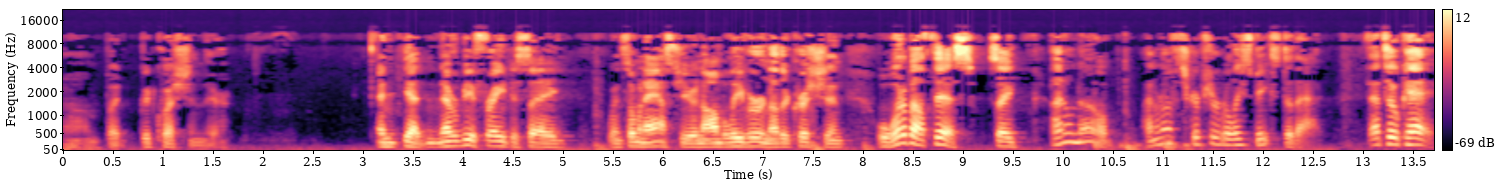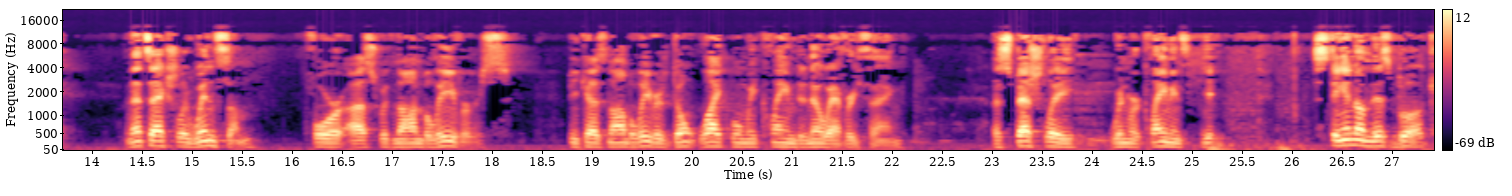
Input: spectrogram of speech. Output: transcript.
Um, but good question there. And yeah, never be afraid to say, when someone asks you, a non believer, another Christian, well, what about this? Say, I don't know. I don't know if Scripture really speaks to that. That's okay. And that's actually winsome for us with non believers because non believers don't like when we claim to know everything especially when we're claiming stand on this book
